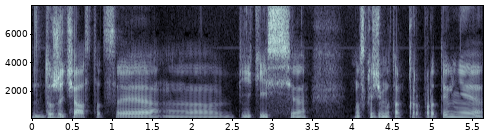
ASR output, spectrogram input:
Дуже часто це е, якісь, е, ну, скажімо так, корпоративні е,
